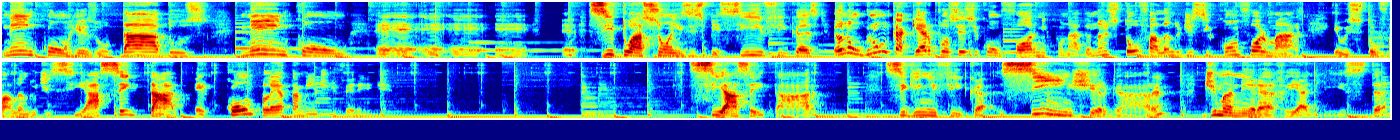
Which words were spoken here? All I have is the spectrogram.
Nem com resultados, nem com é, é, é, é, situações específicas. Eu não, nunca quero que você se conforme com nada. Eu não estou falando de se conformar. Eu estou falando de se aceitar. É completamente diferente. Se aceitar significa se enxergar de maneira realista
